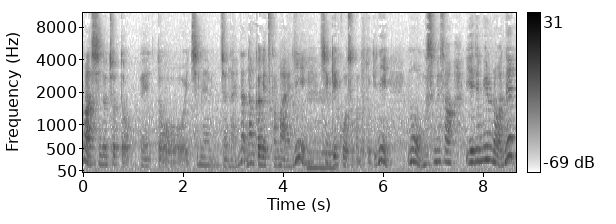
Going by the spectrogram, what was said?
まあ、死ぬちょっと,、えー、と1年じゃないな何ヶ月か前に心筋梗塞の時にもう娘さん家で見るのはね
